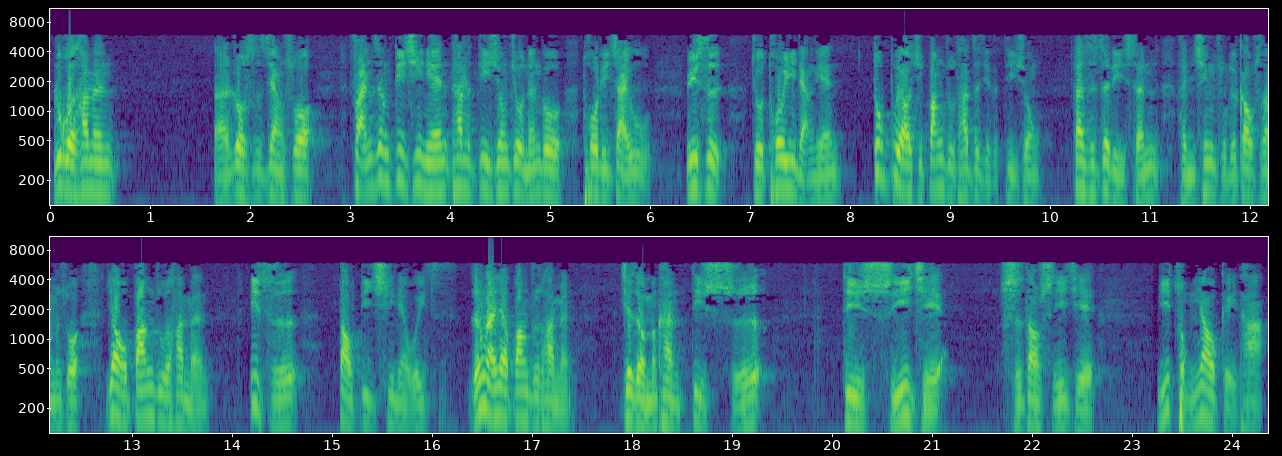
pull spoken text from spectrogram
如果他们呃若是这样说，反正第七年他的弟兄就能够脱离债务，于是就拖一两年都不要去帮助他自己的弟兄。但是这里神很清楚的告诉他们说，要帮助他们，一直到第七年为止，仍然要帮助他们。接着我们看第十、第十一节，十到十一节，你总要给他，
